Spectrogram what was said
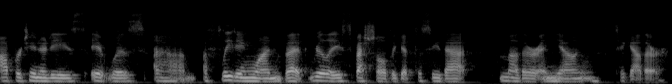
opportunities, it was um, a fleeting one, but really special to get to see that mother and young together.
